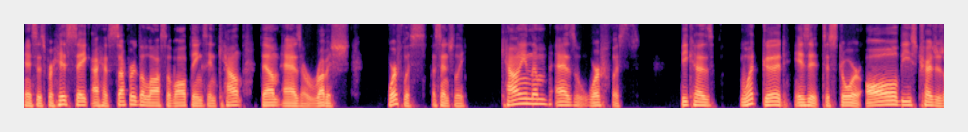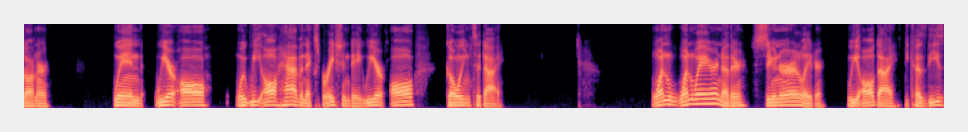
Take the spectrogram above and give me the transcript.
And it says, For his sake, I have suffered the loss of all things and count them as rubbish, worthless, essentially, counting them as worthless. Because what good is it to store all these treasures on earth when we are all we all have an expiration date. We are all going to die. One one way or another, sooner or later, we all die because these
